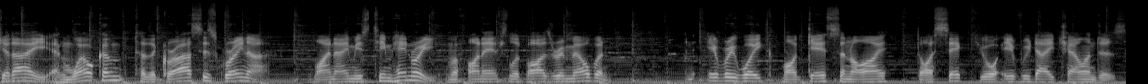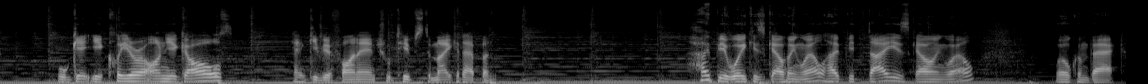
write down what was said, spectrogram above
G'day and welcome to The Grass is Greener. My name is Tim Henry. I'm a financial advisor in Melbourne. And every week, my guests and I dissect your everyday challenges. We'll get you clearer on your goals and give you financial tips to make it happen. Hope your week is going well. Hope your day is going well. Welcome back.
